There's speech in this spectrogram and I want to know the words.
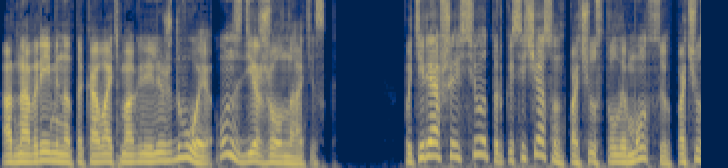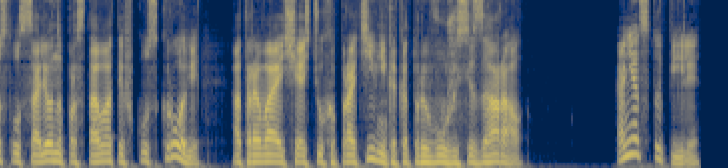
Одновременно атаковать могли лишь двое, он сдерживал натиск. Потерявший все, только сейчас он почувствовал эмоцию, почувствовал солено-простоватый вкус крови, отрывая часть уха противника, который в ужасе заорал. Они отступили.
